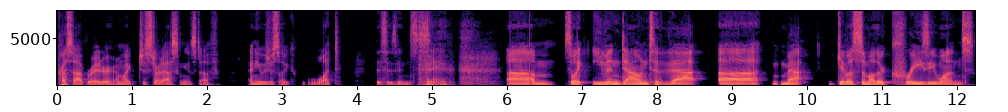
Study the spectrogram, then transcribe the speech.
press operator. I'm like, just start asking it stuff. And he was just like, what? This is insane. Um, so, like, even down to that, uh, Matt, give us some other crazy ones.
